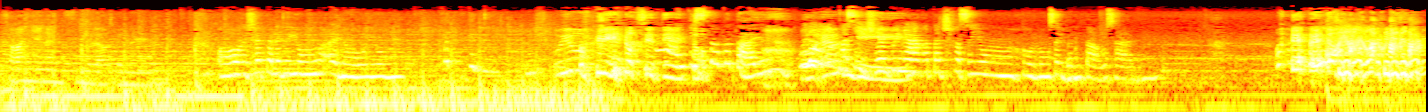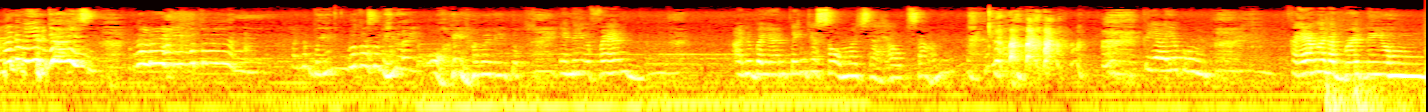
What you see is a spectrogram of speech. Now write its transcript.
sa kanya nagsimula ko na. Oh, siya talaga yung, ano, yung... Uy, umiiyak si Ay, Tito. gusto ba tayo? OMG. kasi syempre nakaka-touch kasi yung tulong sa ibang tao sa amin. ano ba yun, guys? Mo to. Ano ba yun? Ba't sabihin na, okay naman ito. And a friend, ano ba yan? Thank you so much sa help sa amin. kaya ayaw kong, kaya nga nag-birthday yung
